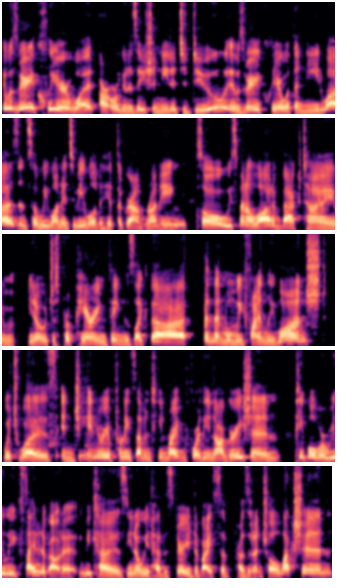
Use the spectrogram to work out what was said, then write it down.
it was very clear what our organization needed to do. It was very clear what the need was. And so we wanted to be able to hit the ground running. So we spent a lot of back time, you know, just preparing things like that. And then when we finally launched, which was in January of 2017, right before the inauguration, people were really excited about it because, you know, we'd had this very divisive presidential election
